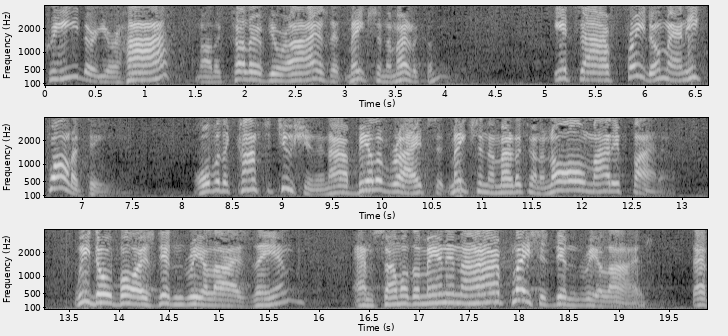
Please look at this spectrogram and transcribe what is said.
creed or your height, nor the color of your eyes that makes an American. It's our freedom and equality over the Constitution and our Bill of Rights that makes an American an almighty fighter. We doughboys didn't realize then, and some of the men in the higher places didn't realize, that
